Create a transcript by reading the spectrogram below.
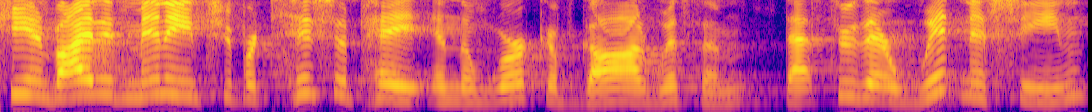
He invited many to participate in the work of God with him, that through their witnessing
